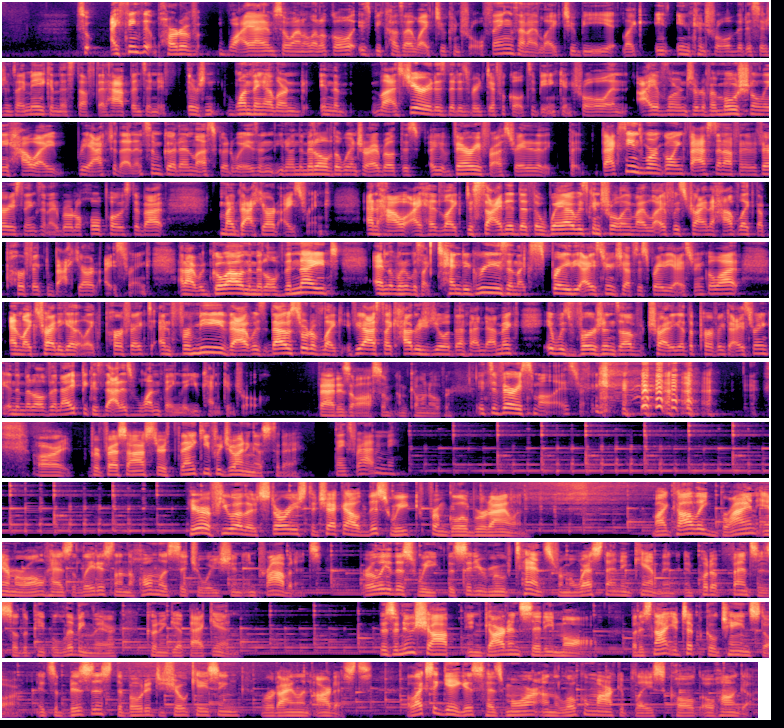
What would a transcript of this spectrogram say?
So I think that part of why I am so analytical is because I like to control things and I like to be like in, in, control of the decisions I make and the stuff that happens. And if there's one thing I learned in the last year, it is that it's very difficult to be in control. And I have learned sort of emotionally how I react to that in some good and less good ways. And you know, in the middle of the winter, I wrote this uh, very frustrated. But vaccines weren't going fast enough and various things. And I wrote a whole post about my backyard ice rink and how I had like decided that the way I was controlling my life was trying to have like the perfect backyard ice rink. And I would go out in the middle of the night and when it was like 10 degrees and like spray the ice rink, you have to spray the ice rink a lot and like try to get it like perfect. And for me, that was that was sort of like if you asked like how did you deal with the pandemic, it was versions of try to get the perfect ice rink in the middle of the night because that is one thing that you can control. That is awesome. I'm coming over. It's a very small ice rink. All right. Professor Oster, thank you for joining us today. Thanks for having me. Here are a few other stories to check out this week from Globe, Rhode Island. My colleague Brian Amaral has the latest on the homeless situation in Providence. Earlier this week, the city removed tents from a West End encampment and put up fences so the people living there couldn't get back in. There's a new shop in Garden City Mall. But it's not your typical chain store, it's a business devoted to showcasing Rhode Island artists. Alexa Gagosz has more on the local marketplace called Ohanga.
